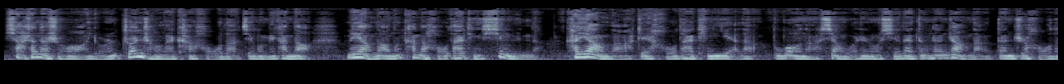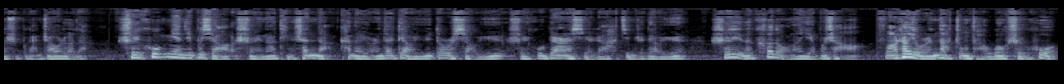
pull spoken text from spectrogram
下山的时候啊，有人专程来看猴子，结果没看到。没想到能看到猴子还挺幸运的。看样子啊，这猴子还挺野的。不过呢，像我这种携带登山杖的单只猴子是不敢招惹的。水库面积不小，水呢挺深的。看到有人在钓鱼，都是小鱼。水库边上写着禁止钓鱼。水里的蝌蚪呢也不少。网上有人呢种草过水库，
